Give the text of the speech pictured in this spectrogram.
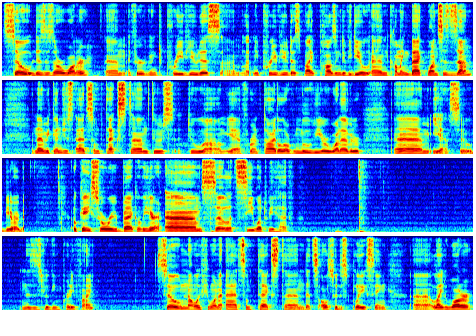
So this is our water. Um, if you're going to preview this, um, let me preview this by pausing the video and coming back once it's done. And then we can just add some text um, to, to um, yeah, for a title of a movie or whatever. Um, yeah, so be right back. Okay, so we're back over here. Um, so let's see what we have. And this is looking pretty fine. So now if you want to add some text and that's also displacing uh, light water,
